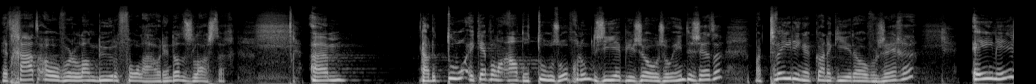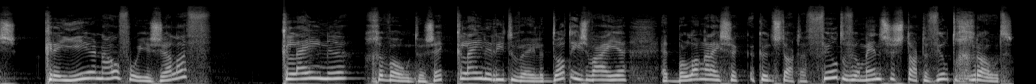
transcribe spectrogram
het gaat over langdurig volhouden en dat is lastig. Um, nou, de tool, ik heb al een aantal tools opgenoemd, dus die heb je sowieso in te zetten. Maar twee dingen kan ik hierover zeggen. Eén is, creëer nou voor jezelf kleine gewoontes, hè, kleine rituelen. Dat is waar je het belangrijkste kunt starten. Veel te veel mensen starten veel te groot.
